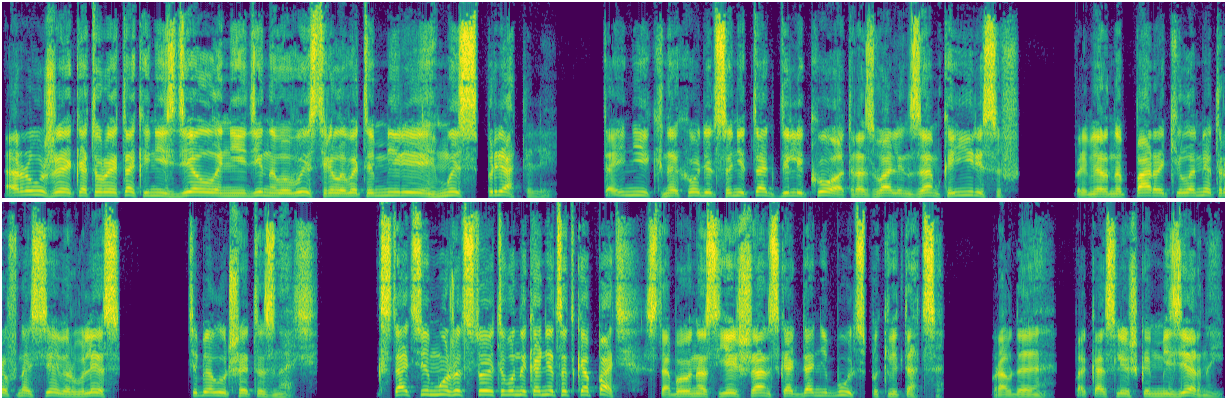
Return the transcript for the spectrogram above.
Оружие, которое так и не сделало ни единого выстрела в этом мире, мы спрятали. Тайник находится не так далеко от развалин замка Ирисов. Примерно пара километров на север в лес. Тебе лучше это знать. Кстати, может, стоит его наконец откопать. С тобой у нас есть шанс когда-нибудь поквитаться. Правда, пока слишком мизерный.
